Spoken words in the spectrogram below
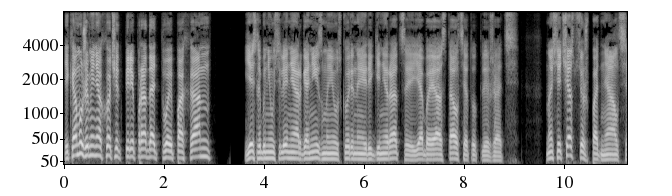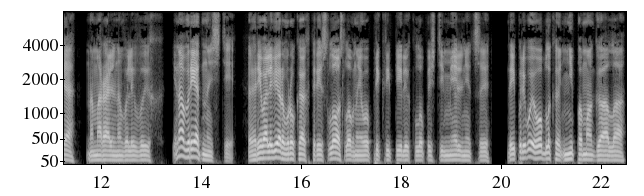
«И кому же меня хочет перепродать твой пахан?» Если бы не усиление организма и ускоренная регенерация, я бы и остался тут лежать. Но сейчас все же поднялся на морально-волевых и на вредности. Револьвер в руках трясло, словно его прикрепили к лопасти мельницы, да и полевое облако не помогало.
